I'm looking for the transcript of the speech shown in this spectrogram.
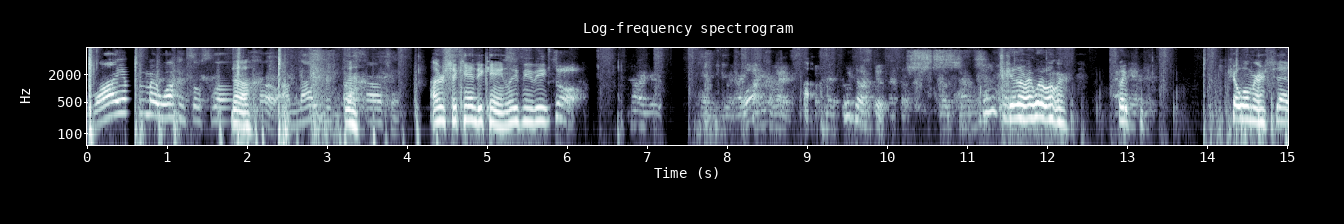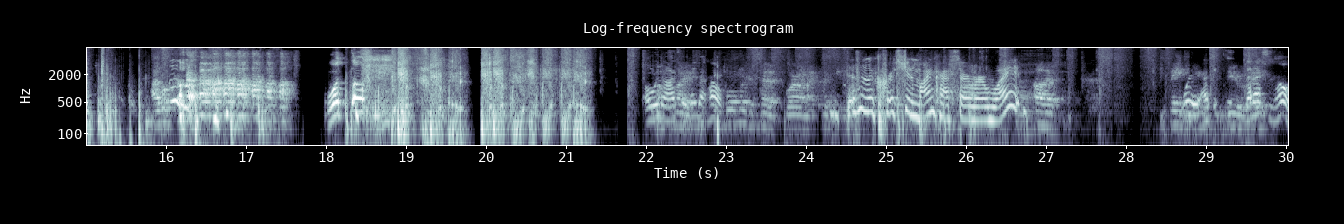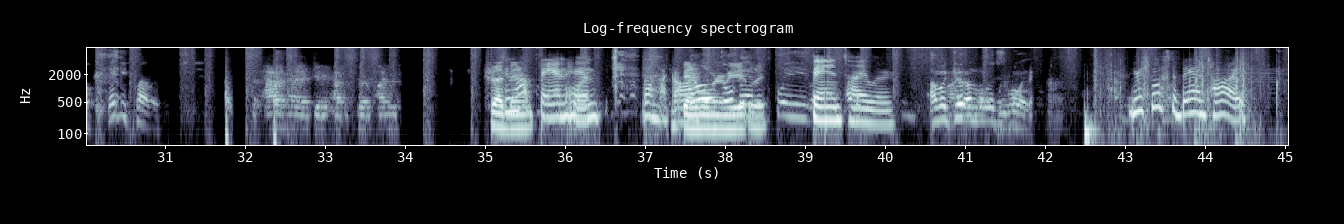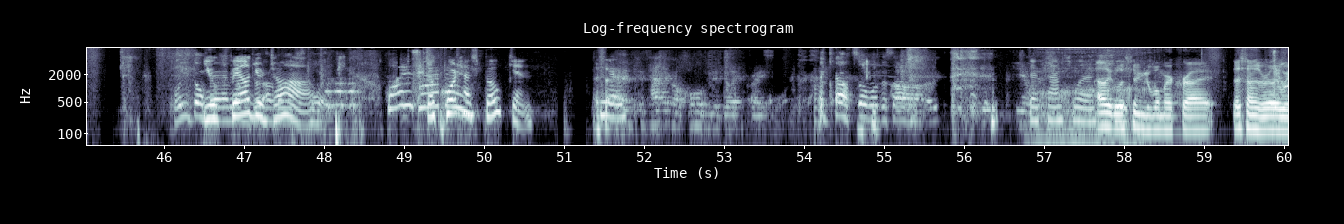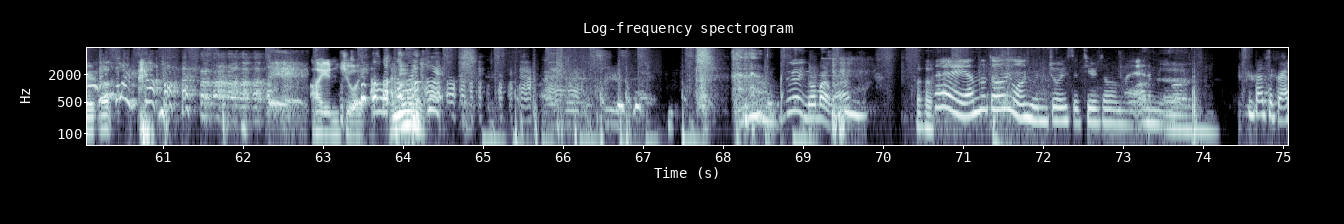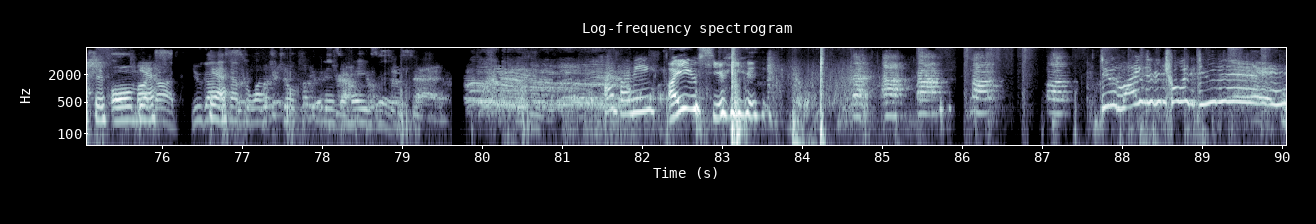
Why am I walking so slow? No. Oh, I'm not even crouching. I'm just a candy cane. Leave me be. So. No, you're. What? Who does this? Jesus. Get out of my way, Wilmer. Wait. Kill Wilmer instead. I. What the? Oh wait, no, I actually made that help. This is a Christian Minecraft server. What? Wait, I think that actually helped. Thank you, Tyler. Should I Do ban him? not ban him. Oh my god. Ban No, don't ban immediately. me, please. Ban I'm a- Tyler. I'm a good unreligious boy. You're supposed to ban Ty. Please don't You ban me. I'm a failed good your unreligious job. boy. What is The court has spoken. I thought- Yeah. The council will decide. The counselor. I like listening to Wilmer cry. That sounds really weird. Oh my god. I enjoy it. Oh, I can't. Did you ignore my laugh? Hey, I'm not the only one who enjoys the tears of my enemy. uh, That's aggressive. Oh my Yes. god. You guys Yes. have to watch Joker. It is amazing. Hi, buddy. Are you serious? Dude, why is your controller do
